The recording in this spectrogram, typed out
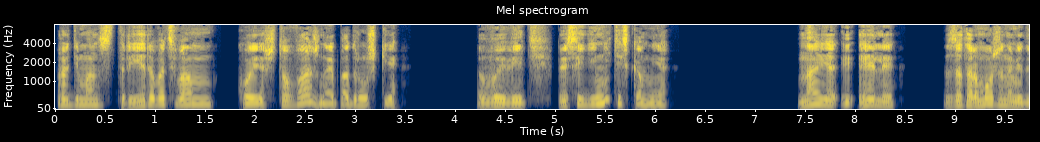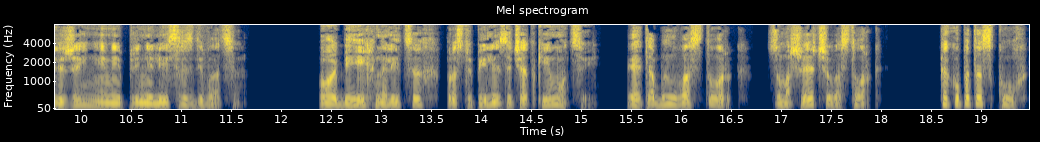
продемонстрировать вам кое-что важное, подружки. Вы ведь присоединитесь ко мне? Ная и Элли заторможенными движениями принялись раздеваться. У обеих на лицах проступили зачатки эмоций. Это был восторг, сумасшедший восторг, как у потаскух,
